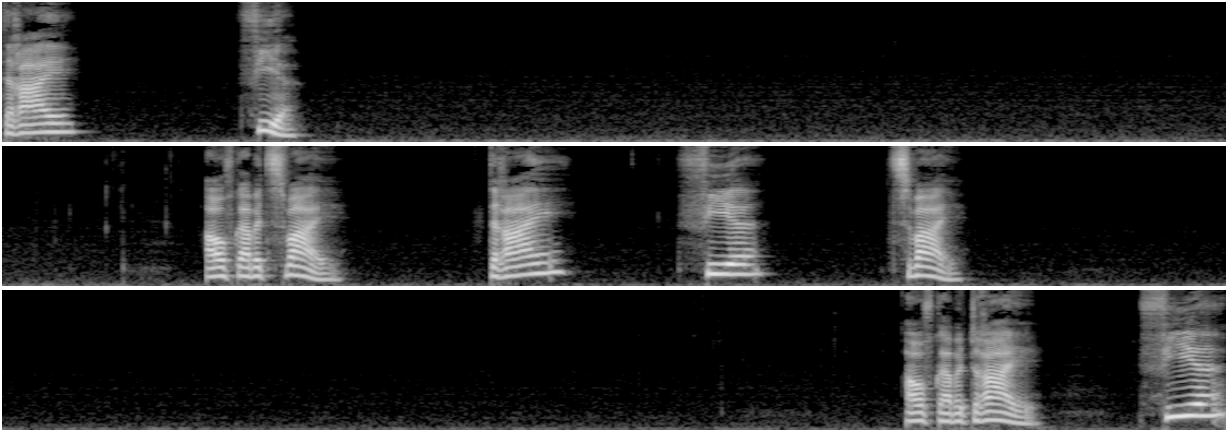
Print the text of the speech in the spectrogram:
3, 4. Aufgabe 2. 3, 4, 2. Aufgabe 3. 4,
